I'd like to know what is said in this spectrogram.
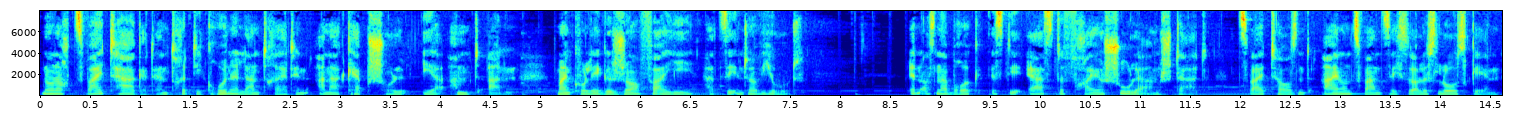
Nur noch zwei Tage, dann tritt die grüne Landrätin Anna Kepschul ihr Amt an. Mein Kollege Jean Failly hat sie interviewt. In Osnabrück ist die erste freie Schule am Start. 2021 soll es losgehen.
